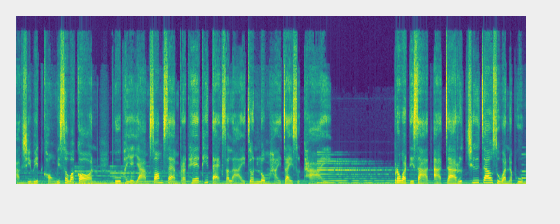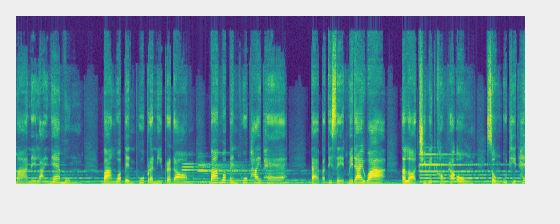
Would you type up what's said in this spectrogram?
ากชีวิตของวิศวกร ผู้พยายามซ่อมแซมประเทศที่แตกสลายจนลมหายใจสุดท้าย ประวัติศาสตร์อาจจารึกชื่อเจ้าสุวรรณภูมาในหลายแง่มุม บ้างว่าเป็นผู้ประนีประดอม บ้างว่าเป็นผู้พ่ายแพ้ แต่ปฏิเสธไม่ได้ว่า ตลอดชีวิตของพระองค์ ทรงอุทิศให้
